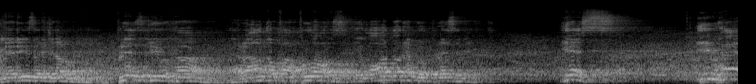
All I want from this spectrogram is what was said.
Ladies and gentlemen, please give her a round of applause, the Honorable President. Yes, give her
